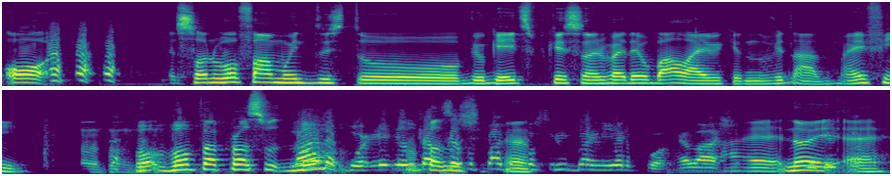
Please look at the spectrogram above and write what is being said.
ó, eu só não vou falar muito do, do Bill Gates, porque senão ele vai derrubar a live aqui, não duvido nada. Mas enfim, Vamos pra próxima. Nada, pô. Ele tá preocupado é. em construir banheiro, pô. Relaxa. Ah, é. Não, é, é.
